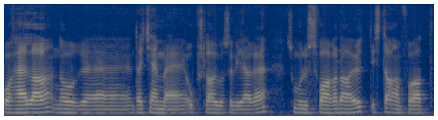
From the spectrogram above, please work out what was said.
på hæla når eh, det kommer oppslag osv. Så, videre. så må du svare det ut, i stedet for at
